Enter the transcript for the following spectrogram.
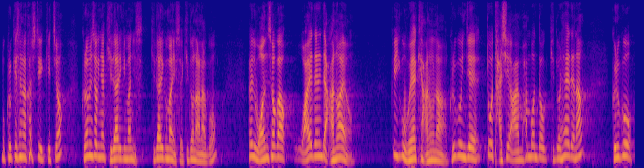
뭐 그렇게 생각할 수도 있겠죠. 그러면서 그냥 기다리기만 있, 기다리고만 있어요. 기도는 안 하고. 그래서 원서가 와야 되는데 안 와요. 그 이거 왜 이렇게 안 오나? 그리고 이제 또 다시 아, 한 번 더 기도를 해야 되나? 그리고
